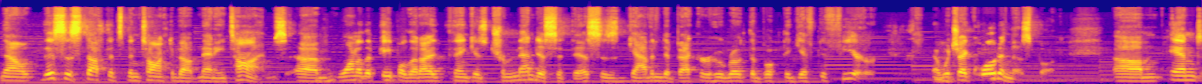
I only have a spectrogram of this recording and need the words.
Now, this is stuff that's been talked about many times. Um, mm-hmm. one of the people that I think is tremendous at this is Gavin de Becker, who wrote the book The Gift of Fear, mm-hmm. which I quote in this book. Um, and,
